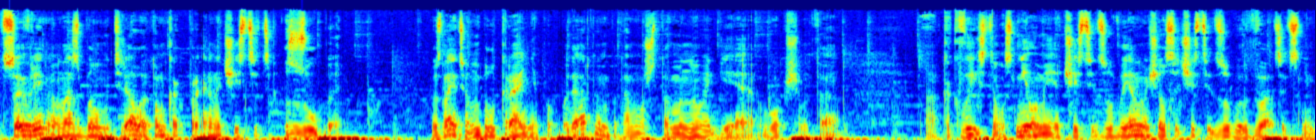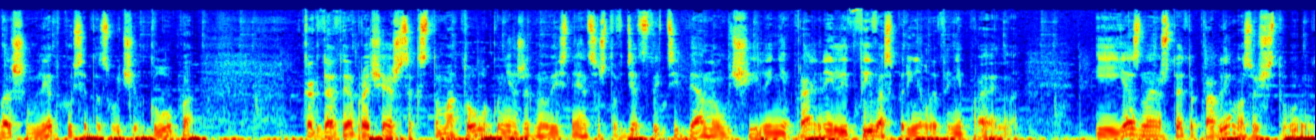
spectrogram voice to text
в свое время у нас был материал о том, как правильно чистить зубы. Вы знаете, он был крайне популярным, потому что многие, в общем-то, а, как выяснилось, не умеют чистить зубы. Я научился чистить зубы в 20 с небольшим лет, пусть это звучит глупо. Когда ты обращаешься к стоматологу, неожиданно выясняется, что в детстве тебя научили неправильно или ты воспринял это неправильно. И я знаю, что эта проблема существует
